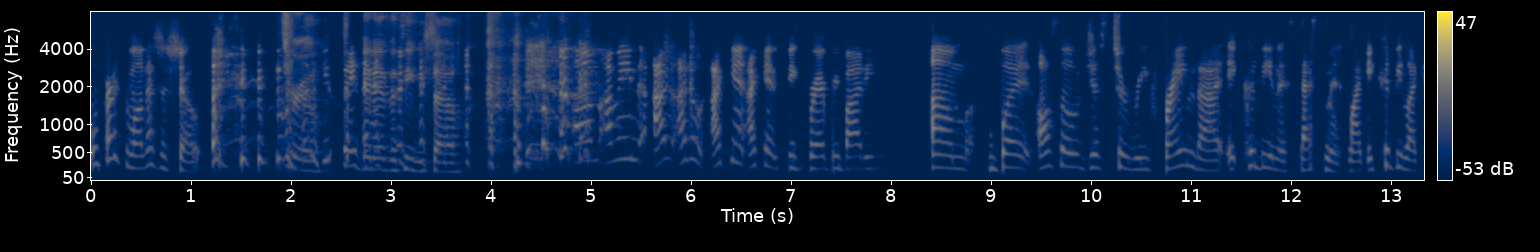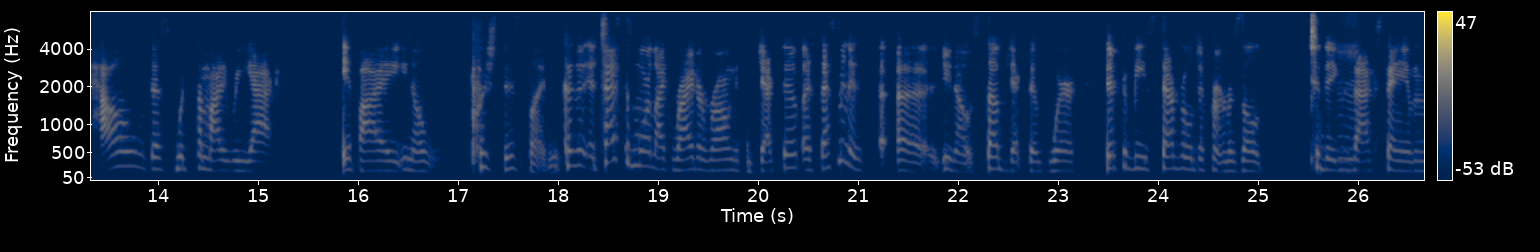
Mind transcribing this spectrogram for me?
Well, first of all, that's a show. True, it is a TV show. um, I mean, I, I don't, I can't, I can't speak for everybody. Um, but also just to reframe that, it could be an assessment. Like it could be like, how does would somebody react if I, you know, push this button because a test is more like right or wrong it's objective assessment is uh, uh you know subjective where there could be several different results to the mm. exact same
